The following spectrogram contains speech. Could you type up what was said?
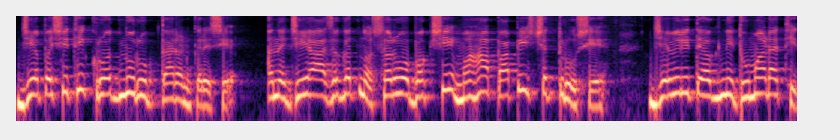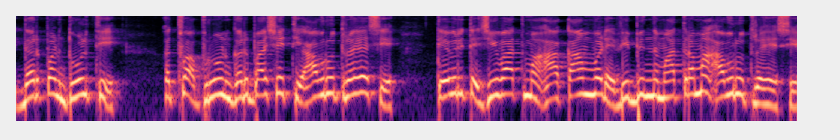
જે પછીથી ક્રોધનું રૂપ ધારણ કરે છે અને જે આ જગતનો સર્વભક્ષી મહાપાપી શત્રુ છે. જેવી રીતે અગ્નિ ધુમાડાથી, દર્પણ ધૂળથી અથવા ભ્રૂણ ગર્ભાશયથી આવૃત રહે છે, તેવી રીતે જીવાત્મા આ કામ વડે વિભિન્ન માત્રામાં આવૃત રહે છે.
